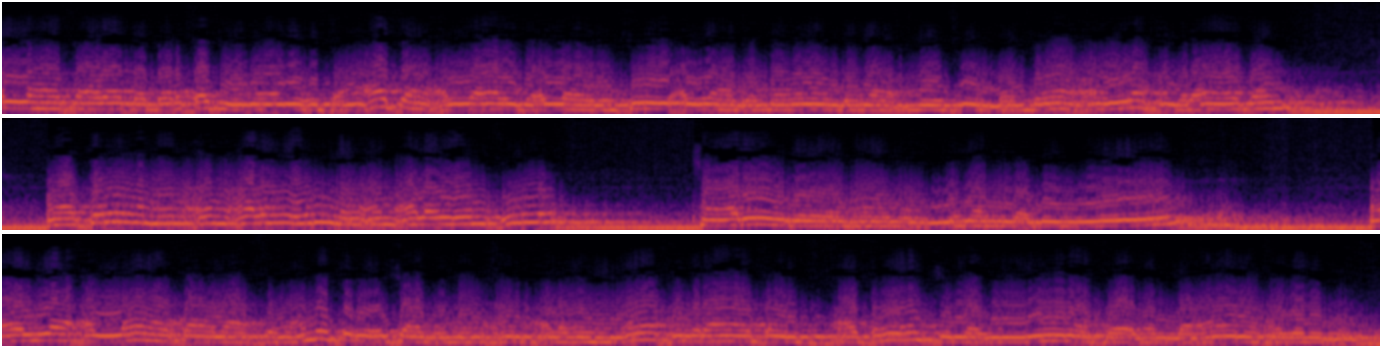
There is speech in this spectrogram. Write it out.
الله تعالى ببركة ہماری اطاعت الله جل رسول الله جماعة جماعة موجود بندہ الله امراه آتنا من أم عليهم من أم عليهم إيه شارين جريهان من النبيين أي الله تعالى سبحانه رشاد من أم عليهما إبراهة أطرق النبيين فغمبران أولدهم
